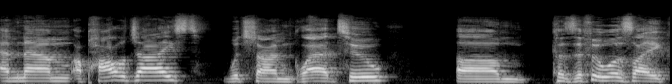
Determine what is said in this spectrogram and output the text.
Eminem apologized, which I'm glad too. Um, cause if it was like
